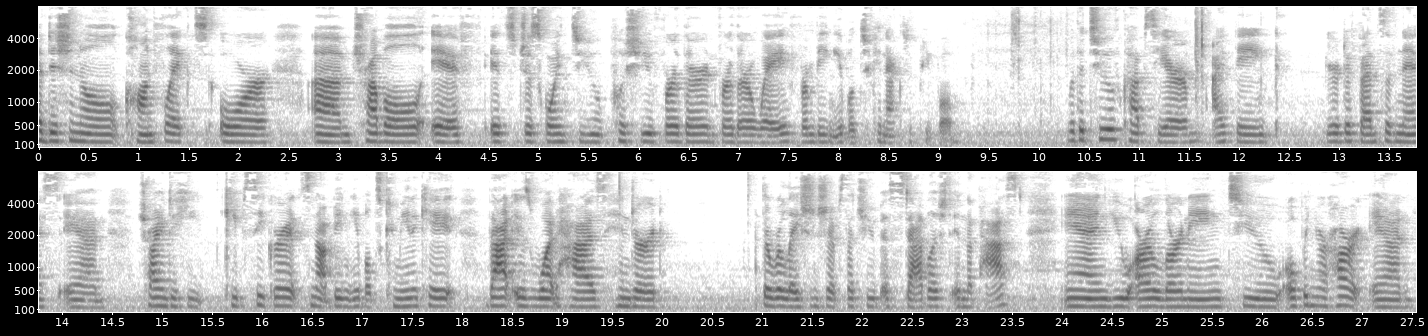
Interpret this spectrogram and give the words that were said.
additional conflict or um, trouble if it's just going to push you further and further away from being able to connect with people. With the Two of Cups here, I think your defensiveness and trying to he keep secrets, not being able to communicate, that is what has hindered the relationships that you've established in the past. And you are learning to open your heart and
